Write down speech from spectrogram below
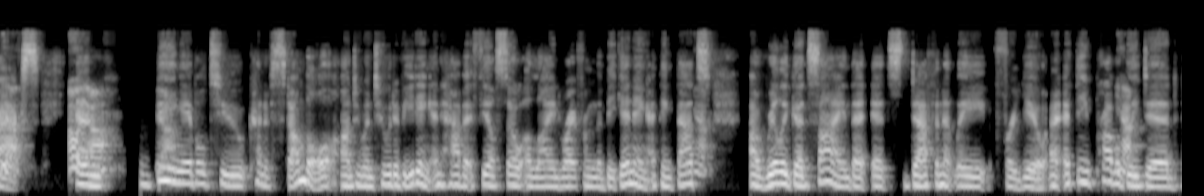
Yeah. retracts. Oh, And yeah. Yeah. being able to kind of stumble onto intuitive eating and have it feel so aligned right from the beginning, I think Yeah. that's a really good sign that it's definitely for you. I, think you Yeah. probably did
